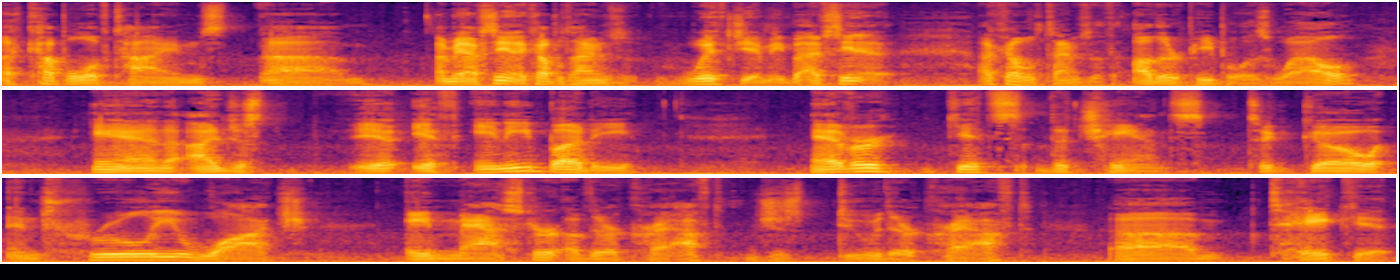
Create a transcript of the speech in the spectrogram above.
a couple of times. Um, I mean, I've seen it a couple times with Jimmy, but I've seen it a couple of times with other people as well. And I just, if, if anybody ever gets the chance to go and truly watch a master of their craft just do their craft, um, take it.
